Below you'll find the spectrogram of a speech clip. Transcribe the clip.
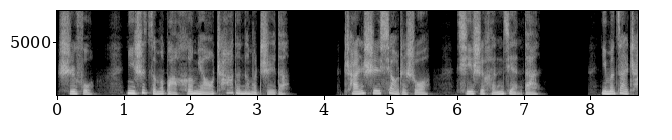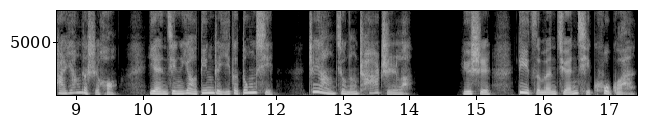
师傅，你是怎么把禾苗插得那么直的？”禅师笑着说：“其实很简单。”你们在插秧的时候，眼睛要盯着一个东西，这样就能插直了。于是弟子们卷起裤管，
